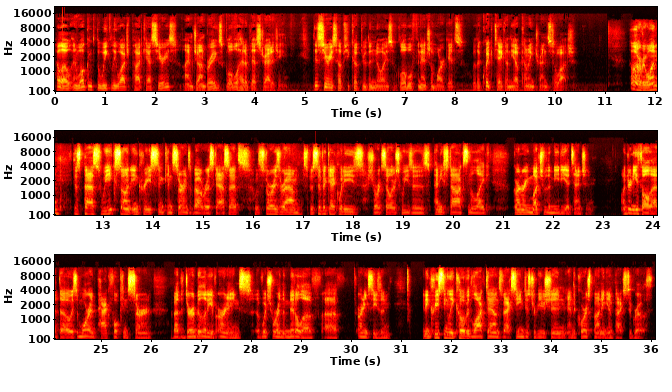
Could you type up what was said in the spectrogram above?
Hello, and welcome to the Weekly Watch podcast series. I'm John Briggs, Global Head of Desk Strategy. This series helps you cut through the noise of global financial markets with a quick take on the upcoming trends to watch. Hello, everyone. This past week saw an increase in concerns about risk assets, with stories around specific equities, short seller squeezes, penny stocks, and the like garnering much of the media attention. Underneath all that, though, is a more impactful concern about the durability of earnings, of which we're in the middle of uh, earnings season, and increasingly COVID lockdowns, vaccine distribution, and the corresponding impacts to growth.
